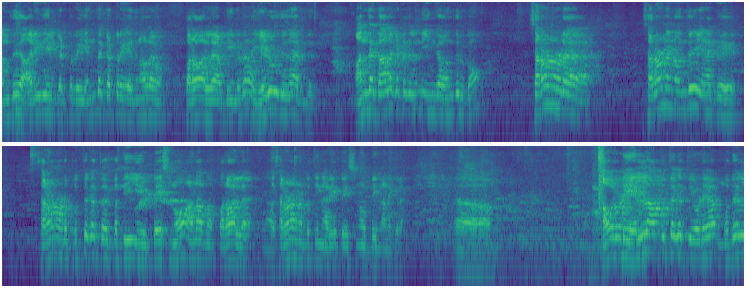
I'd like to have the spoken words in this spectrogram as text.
வந்து அறிவியல் கட்டுரை எந்த கட்டுரை எதுனாலும் பரவாயில்ல அப்படின்றத எழுபது தான் இருந்தது. அந்த காலகட்டத்திலேருந்து இங்கே வந்திருக்கோம். சரவணனோட சரவணன் வந்து எனக்கு சரவணனோட புத்தகத்தை பற்றி பேசணும். ஆனால் பரவாயில்ல. சரவணனை பற்றி நிறைய பேசணும் அப்படின்னு நினைக்கிறேன். அவருடைய எல்லா புத்தகத்தையோடைய முதல்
